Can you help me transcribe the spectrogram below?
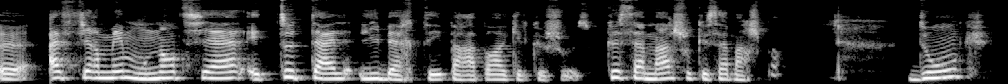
euh, affirmer mon entière et totale liberté par rapport à quelque chose, que ça marche ou que ça marche pas. Donc,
